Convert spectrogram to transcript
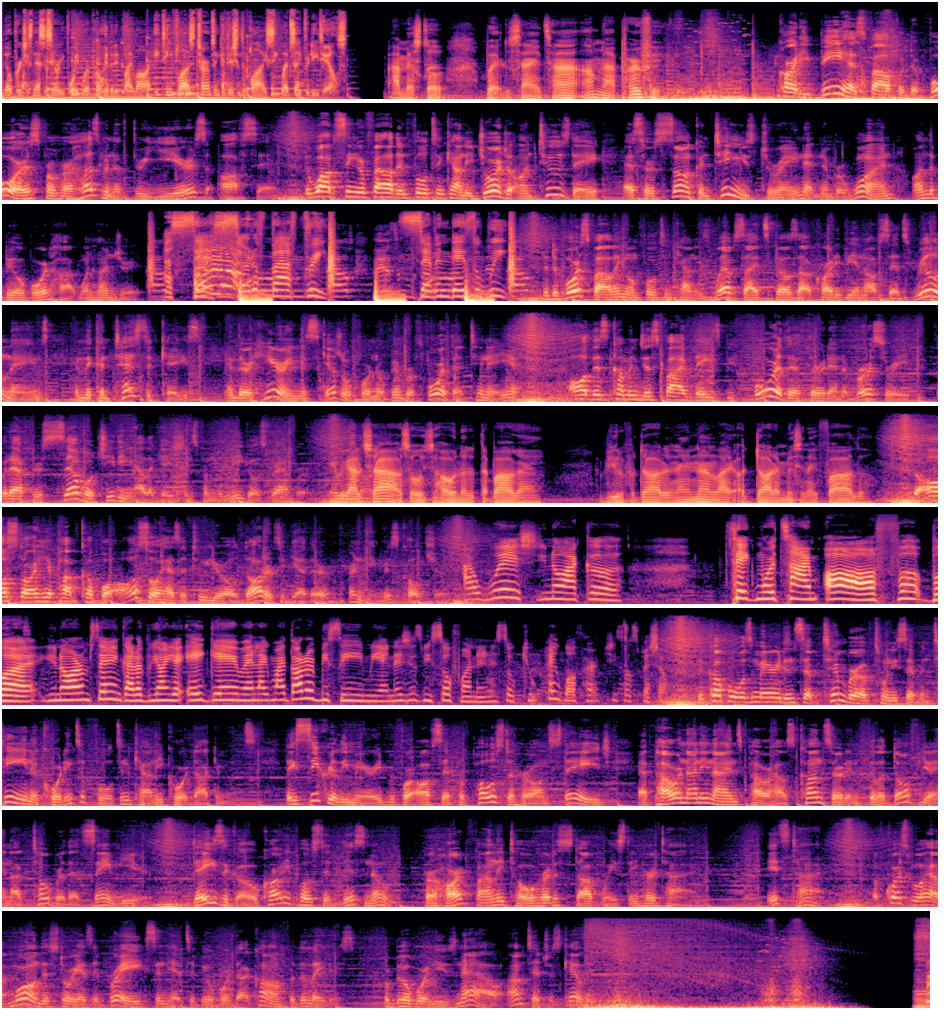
No purchase necessary. Void where prohibited by law. 18 plus terms and conditions apply. See website for details. I messed up, but at the same time, I'm not perfect. Cardi B has filed for divorce from her husband of three years, Offset. The WAP singer filed in Fulton County, Georgia on Tuesday as her song continues to reign at number one on the Billboard Hot 100. I said certified free, seven days a week. The divorce filing on Fulton County's website spells out Cardi B and Offset's real names in the contested case, and their hearing is scheduled for November 4th at 10 a.m. All this coming just five days before their third anniversary, but after several cheating allegations from the Migos rapper. And we got a child, so it's a whole nother th- ball game. A beautiful daughter, and ain't nothing like a daughter missing a father. The all star hip hop couple also has a two year old daughter together. Her name is Culture. I wish, you know, I could take more time off, but you know what I'm saying? Gotta be on your A game, and like my daughter be seeing me, and it just be so fun and it's so cute. I love her. She's so special. The couple was married in September of 2017, according to Fulton County court documents. They secretly married before Offset proposed to her on stage at Power 99's Powerhouse concert in Philadelphia in October that same year. Days ago, Cardi posted this note. Her heart finally told her to stop wasting her time. It's time. Of course, we'll have more on this story as it breaks and head to Billboard.com for the latest. For Billboard News Now, I'm Tetris Kelly.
